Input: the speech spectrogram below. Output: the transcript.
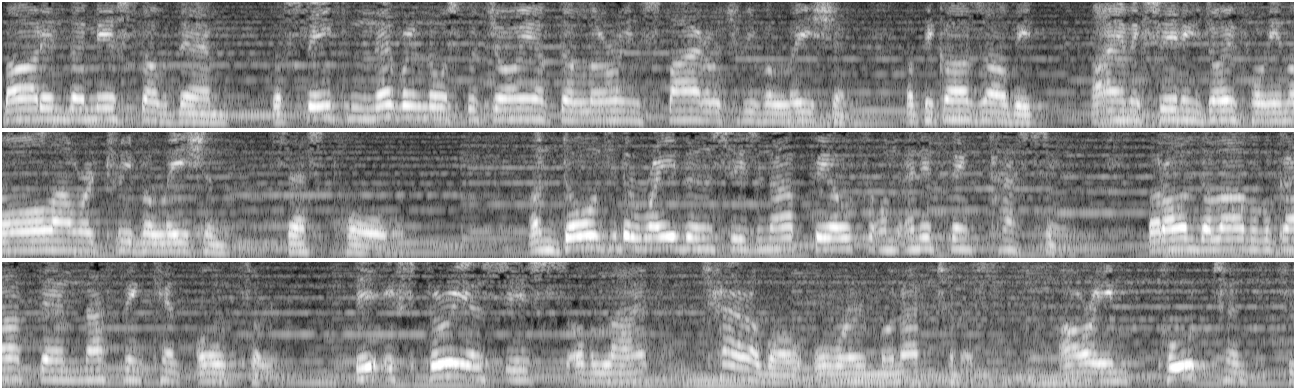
but in the midst of them. The saint never knows the joy of the Lord in spite of tribulation, but because of it, I am exceeding joyful in all our tribulation, says Paul. Undaunted radiance is not built on anything passing, but on the love of God that nothing can alter. The experiences of life, terrible or monotonous, are impotent to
